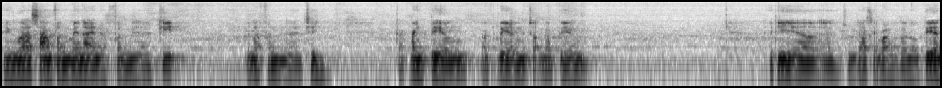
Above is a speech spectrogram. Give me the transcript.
Thì qua sang phần bên này là phần à, kit, tức là phần à, chỉnh các banh tiếng, các tiếng, chọn các tiếng. Thế thì à, chúng ta sẽ vào phần đầu tiên.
